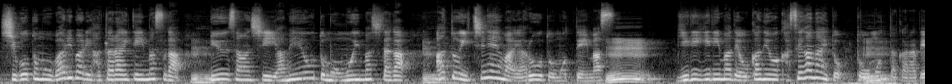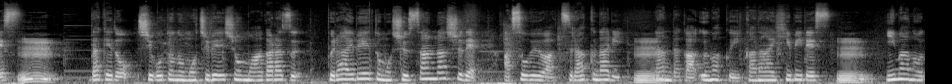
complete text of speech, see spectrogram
仕事もバリバリ働いていますが、うん。流産し辞めようとも思いましたが、うん。あと1年はやろうと思っています、うん。ギリギリまでお金を稼がないとと思ったからです、うんだけど仕事のモチベーションも上がらずプライベートも出産ラッシュで遊べは辛くなり、うん。なんだかうまくいかない日々です。うん。今の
